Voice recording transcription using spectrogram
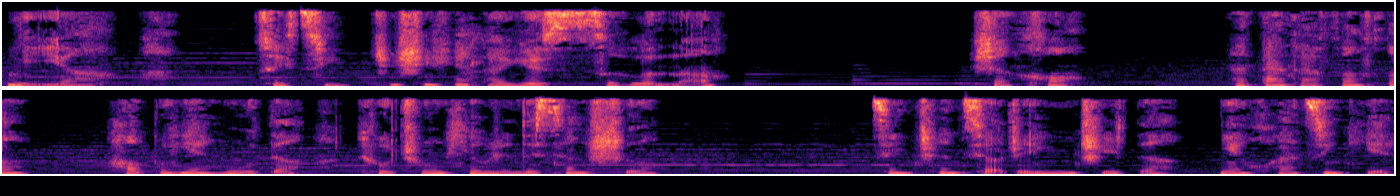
你呀，最近真是越来越色了呢。”然后，他大大方方、毫不厌恶的吐出诱人的香舌，将掺搅着银汁的年华精液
